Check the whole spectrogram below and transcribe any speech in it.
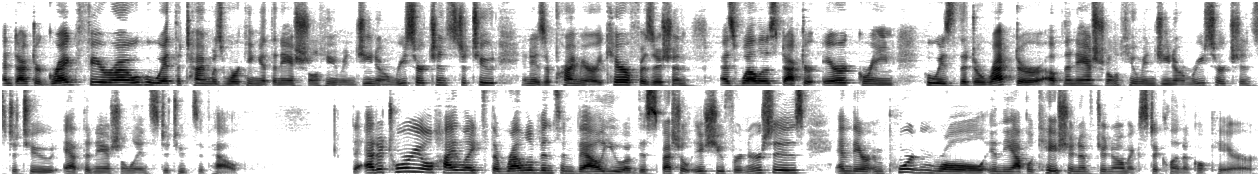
and Dr. Greg Feero, who at the time was working at the National Human Genome Research Institute and is a primary care physician, as well as Dr. Eric Green, who is the director of the National Human Genome Research Institute at the National Institutes of Health. The editorial highlights the relevance and value of this special issue for nurses and their important role in the application of genomics to clinical care.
